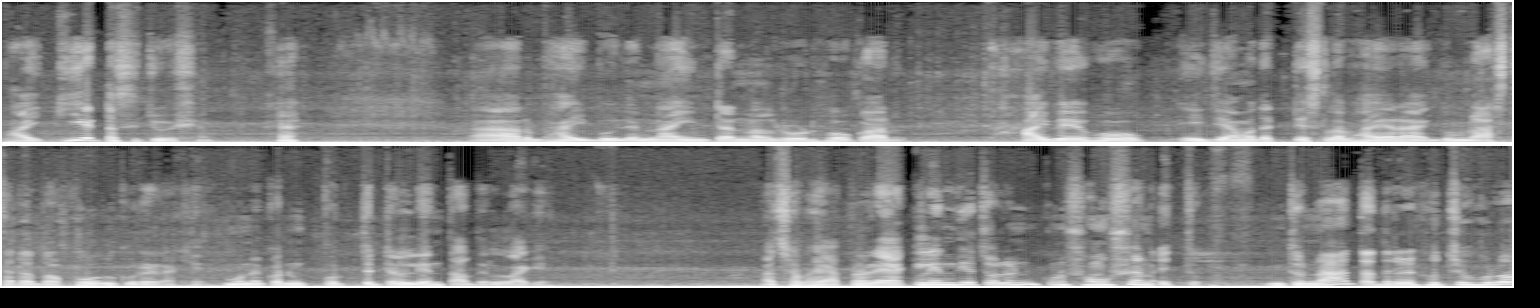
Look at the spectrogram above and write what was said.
ভাই, কি একটা সিচুয়েশন আর ভাই, বললেন না ইন্টারনাল রোড হোক আর হাইওয়ে হোক, এই যে আমাদের টেসলা ভাইয়েরা একদম রাস্তাটা দখল করে রাখে। মনে করেন প্রত্যেকটা লেন তাদের লাগে। আচ্ছা ভাই, আপনারা এক লেন দিয়ে চলেন, কোনো সমস্যা নাই তো? কিন্তু না, তাদের হচ্ছে হলো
